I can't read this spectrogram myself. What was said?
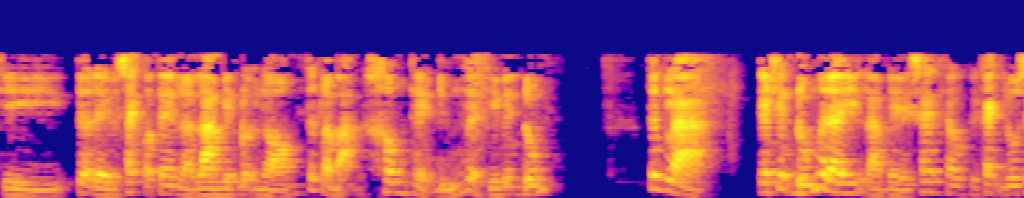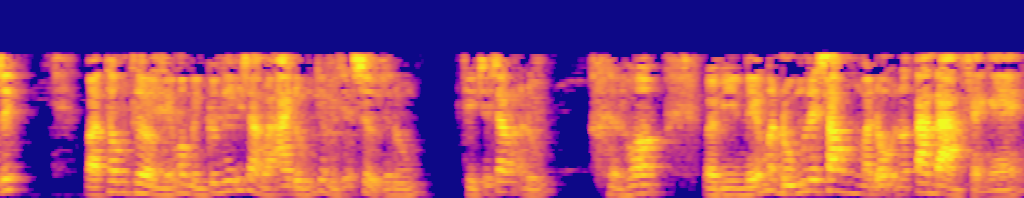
Thì tựa đề của sách có tên là làm việc đội nhóm tức là bạn không thể đứng về phía bên đúng. Tức là cái chuyện đúng ở đây là về xét theo cái cạnh logic. Và thông thường nếu mà mình cứ nghĩ rằng là ai đúng thì mình sẽ xử cho đúng, thì chưa chắc là đúng đúng không? Bởi vì nếu mà đúng lên xong mà đội nó tan đàn phải nghé,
